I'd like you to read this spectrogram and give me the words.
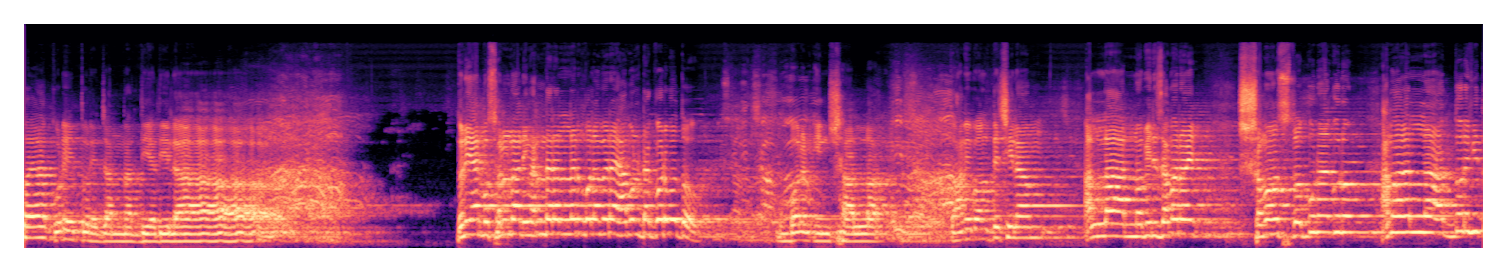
দয়া করে তোরে জান্নাত দিয়ে দিলাম। দুনিয়ার মুসলমান ইমানদার আল্লাহর গোলামেরা আমলটা করব তো? বলেন ইনশাআল্লাহ। তো আমি বলতেছিলাম আল্লাহ নবীর জামানায় সমস্ত গুণাগুলো আমার আল্লাহ দুর্ভিত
